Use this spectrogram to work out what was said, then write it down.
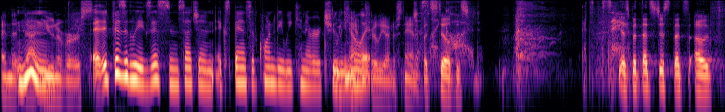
and that that Mm-hmm. universe it physically exists in such an expansive quantity we can never truly we can't know it. truly understand it. But like still, this it's the same. yes, but that's just that's a f-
